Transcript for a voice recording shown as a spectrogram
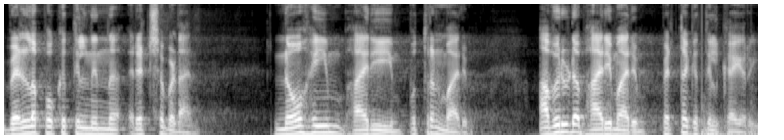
വെള്ളപ്പൊക്കത്തിൽ നിന്ന് രക്ഷപ്പെടാൻ നോഹയും ഭാര്യയും പുത്രന്മാരും അവരുടെ ഭാര്യമാരും പെട്ടകത്തിൽ കയറി.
